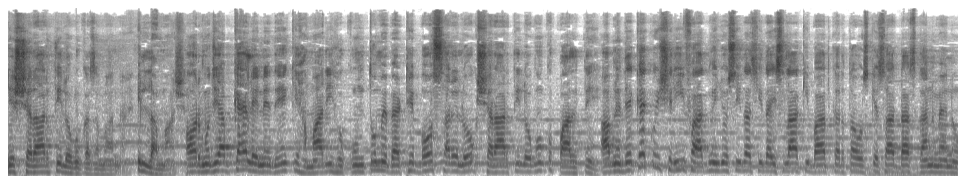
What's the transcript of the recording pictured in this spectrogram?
ये शरारती लोगों का जमाना है। इल्ला माशा और मुझे आप कह लेने दें कि हमारी हुकूमतों में बैठे बहुत सारे लोग शरारती लोगों को पालते हैं। आपने देखा है कोई शरीफ आदमी जो सीधा सीधा इसलाह की बात करता हो, उसके साथ दस गनमैन हो,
